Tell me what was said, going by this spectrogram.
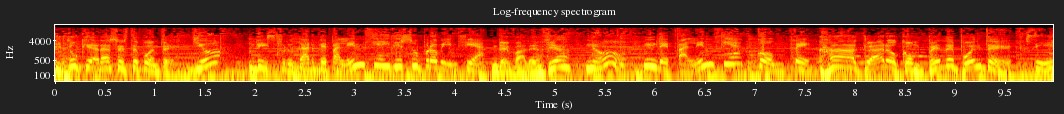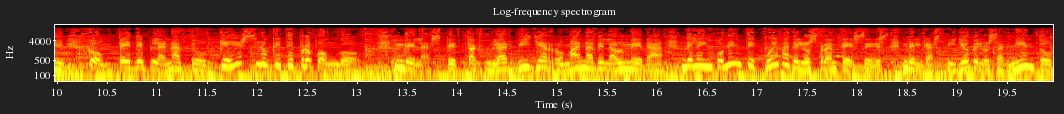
¿Y tú qué harás este puente? Yo Disfrutar de Palencia y de su provincia. ¿De Valencia? No, de Palencia con P. Ah, claro, con P de puente. Sí, con P de planazo, ¿Qué es lo que te propongo. De la espectacular villa romana de la Olmeda, de la imponente cueva de los franceses, del castillo de los Sarmiento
